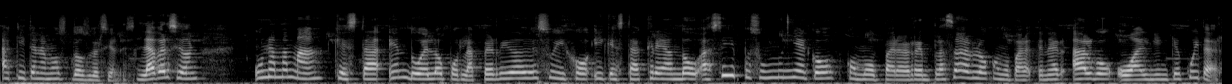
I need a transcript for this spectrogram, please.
aquí tenemos dos versiones. La versión una mamá que está en duelo por la pérdida de su hijo y que está creando así pues un muñeco como para reemplazarlo, como para tener algo o alguien que cuidar.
